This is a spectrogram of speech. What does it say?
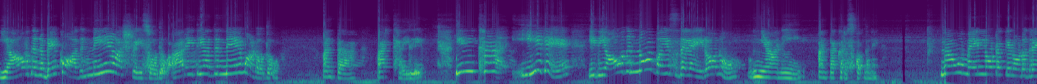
ಯಾವುದನ್ನು ಬೇಕೋ ಅದನ್ನೇ ಆಶ್ರಯಿಸೋದು. ಆ ರೀತಿಯಾದನ್ನೇ ಮಾಡೋದು ಅಂತ ಅರ್ಥ ಇಲ್ಲಿ. ಇಂಥ ಹೀಗೆ ಇದು ಯಾವುದನ್ನೂ ಬಯಸದಲ್ಲೇ ಇರೋನು ಜ್ಞಾನಿ ಅಂತ ಕರೆಸ್ಕೋತಾನೆ. ನಾವು ಮೇಲ್ನೋಟಕ್ಕೆ ನೋಡಿದ್ರೆ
